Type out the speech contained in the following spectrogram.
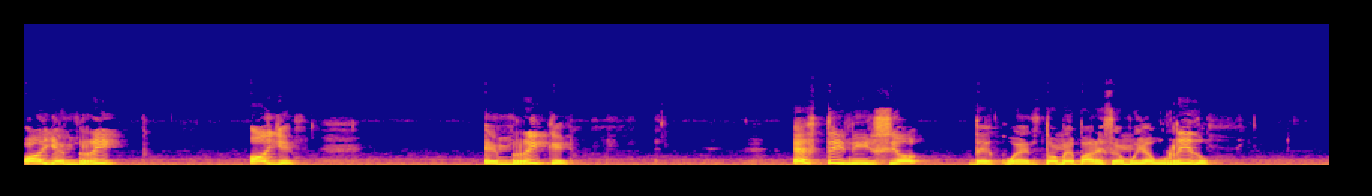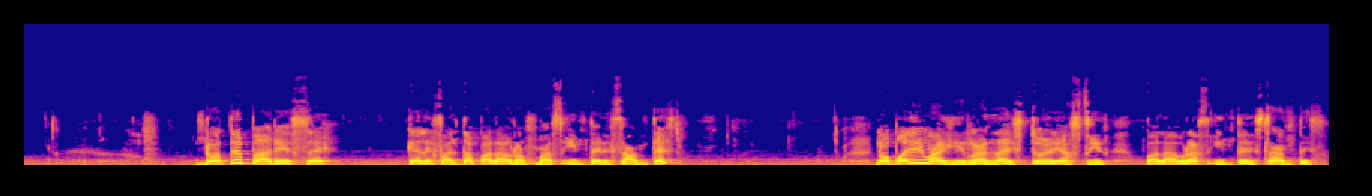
Oye, Enrique. Oye, Enrique. Este inicio de cuento me parece muy aburrido. ¿No te parece que le falta palabras más interesantes? No puedo imaginar la historia sin palabras interesantes.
